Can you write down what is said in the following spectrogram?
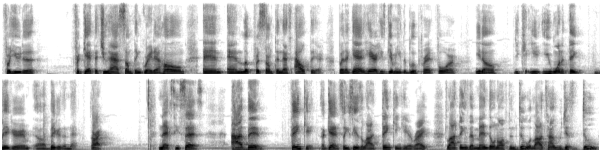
for you to forget that you have something great at home and and look for something that's out there. But again, here he's giving you the blueprint for you know you you you want to think bigger uh, bigger than that. All right. Next, he says, "I've been." Thinking again, so you see, there's a lot of thinking here, right? A lot of things that men don't often do. A lot of times we just do.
